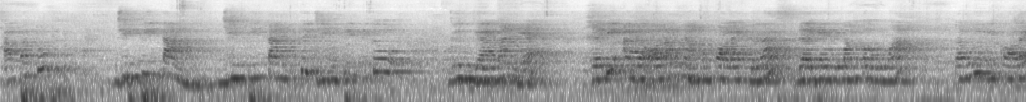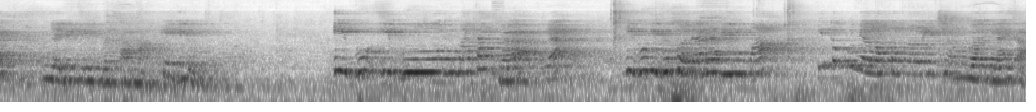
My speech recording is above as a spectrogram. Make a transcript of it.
apa tuh? Jimpitan. Jimpitan itu jimpit itu genggaman ya. Jadi ada orang yang mengkolek beras dari rumah ke rumah lalu dikolek menjadi milik bersama. Kayak gitu ibu-ibu rumah tangga ya. Ibu-ibu saudara di rumah itu punya local knowledge yang luar biasa.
